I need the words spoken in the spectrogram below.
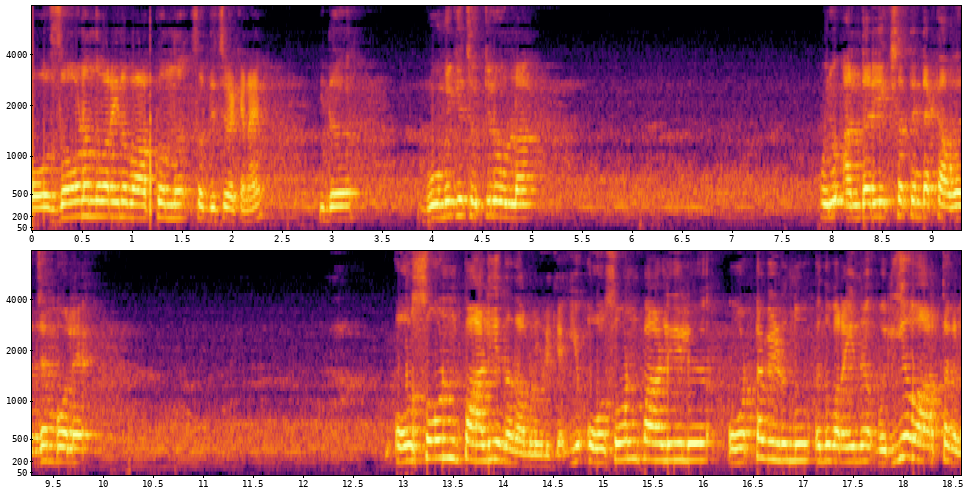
ഓസോൺ എന്ന് പറയുന്ന വാക്കൊന്ന് ശ്രദ്ധിച്ചു വെക്കണേ. ഇത് ഭൂമിക്ക് ചുറ്റിലുമുള്ള ഒരു അന്തരീക്ഷത്തിന്റെ കവചം പോലെ ഓസോൺ പാളി എന്നാണ് നമ്മൾ വിളിക്കുക ഈ ഓസോൺ പാളിയിൽ ഓട്ട വീഴുന്നു എന്ന് പറയുന്ന വലിയ വാർത്തകൾ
